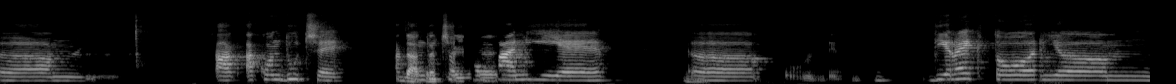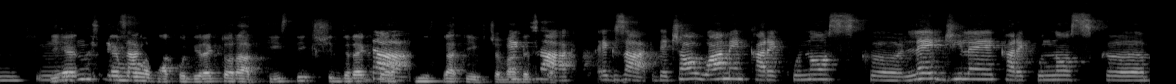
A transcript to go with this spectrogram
um, a, a conduce, a da, conduce o companie, mhm. uh, directori, um, E nu știu sistemul exact. ăla cu director artistic și director Da. administrativ, ceva de Exact, exact. Deci au oameni care cunosc uh, legile, care cunosc uh, uh,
